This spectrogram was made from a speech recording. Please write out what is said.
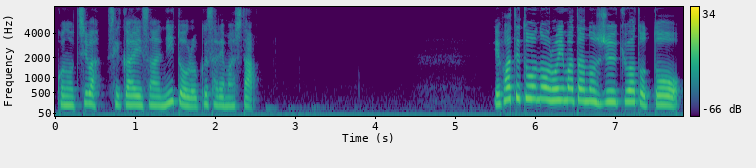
この地は世界遺産に登録されました。エファテ島のロイマタの住居跡と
